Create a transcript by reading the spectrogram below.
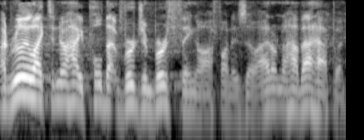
I'd really like to know how he pulled that virgin birth thing off on his own. I don't know how that happened.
